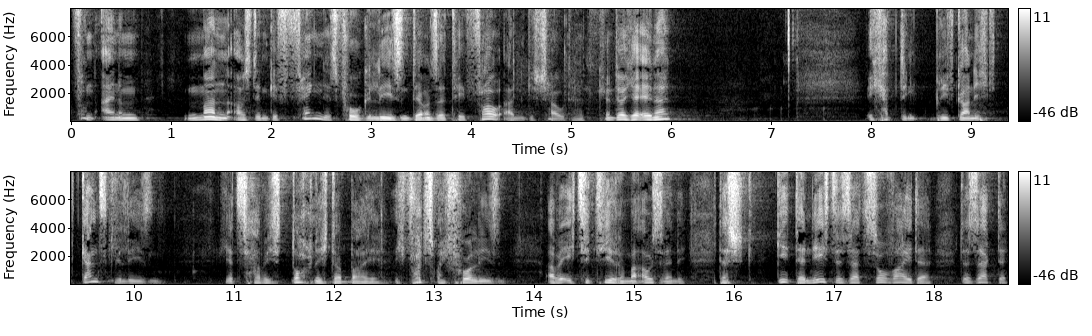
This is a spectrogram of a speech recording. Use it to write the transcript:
von einem Mann aus dem Gefängnis vorgelesen, der unser TV angeschaut hat. Könnt ihr euch erinnern? Ich habe den Brief gar nicht ganz gelesen. Jetzt habe ich es doch nicht dabei. Ich wollte es euch vorlesen, aber ich zitiere mal auswendig. Das geht der nächste Satz so weiter. Da sagt er,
